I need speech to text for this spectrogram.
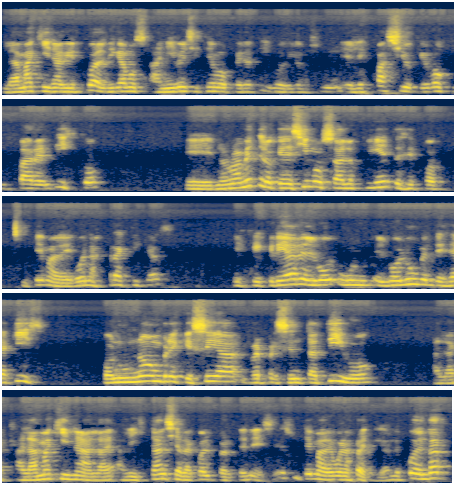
la máquina virtual, digamos, a nivel sistema operativo, digamos, el espacio que va a ocupar el disco. Eh, normalmente lo que decimos a los clientes es por un tema de buenas prácticas, es que crear el volumen desde aquí con un nombre que sea representativo a la, máquina, a la, instancia a la cual pertenece. Es un tema de buenas prácticas. Les pueden dar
